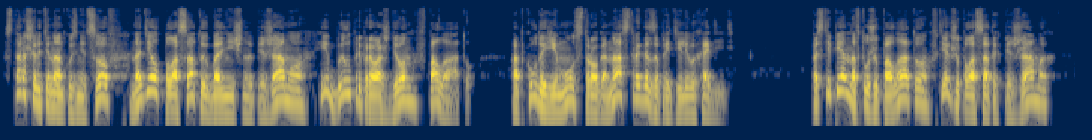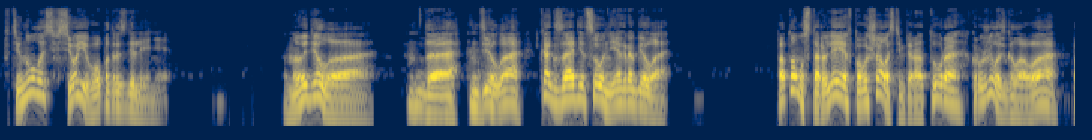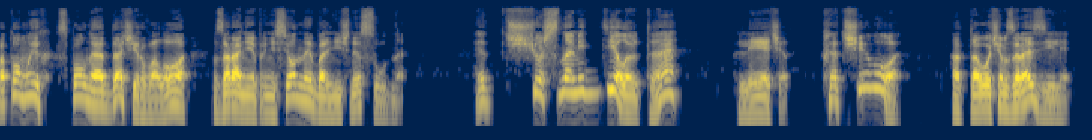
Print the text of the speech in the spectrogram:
Старший лейтенант Кузнецов надел полосатую больничную пижаму и был припровожден в палату, откуда ему строго-настрого запретили выходить. Постепенно в ту же палату, в тех же полосатых пижамах, втянулось все его подразделение. Ну и дела. Да, дела, как задница у негра бела. Потом у Старлеев повышалась температура, кружилась голова, потом их с полной отдачей рвало в заранее принесенное больничное судно. Это что ж с нами делают-то, а? Лечат. От чего? От того, чем заразили.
